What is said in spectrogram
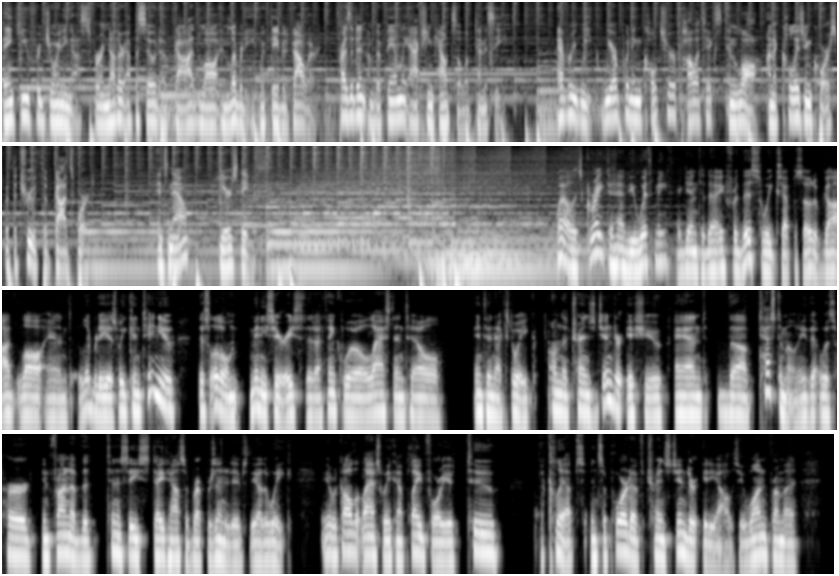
Thank you for joining us for another episode of God, Law, and Liberty with David Fowler, President of the Family Action Council of Tennessee. Every week, we are putting culture, politics, and law on a collision course with the truth of God's Word. And now, here's David. Well, it's great to have you with me again today for this week's episode of God, Law, and Liberty as we continue this little mini series that I think will last until into next week on the transgender issue and the testimony that was heard in front of the Tennessee State House of Representatives the other week. You'll recall that last week I played for you two clips in support of transgender ideology, one from a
